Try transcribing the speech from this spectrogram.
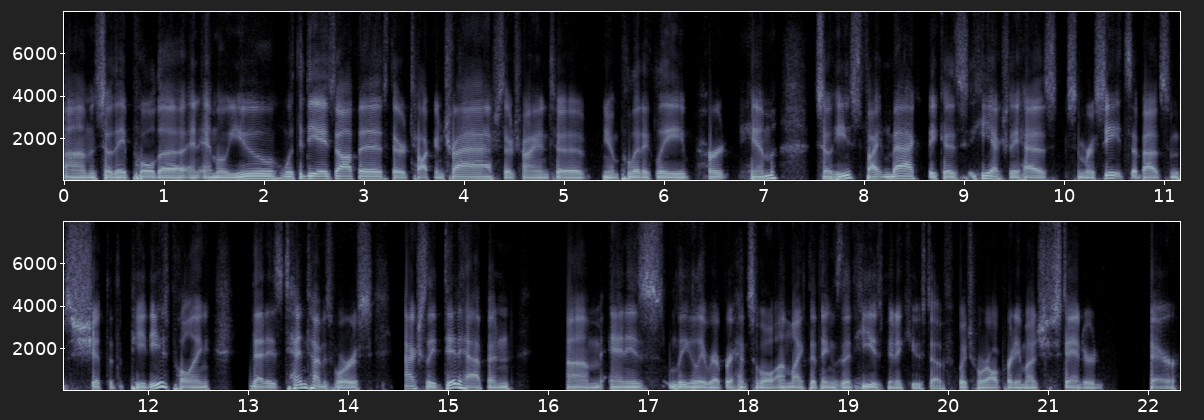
Um, so they pulled a, an MOU with the DA's office. They're talking trash. They're trying to you know politically hurt him. So he's fighting back because he actually has some receipts about some shit that the PD's pulling that is ten times worse. Actually, did happen. Um, and is legally reprehensible, unlike the things that he has been accused of, which were all pretty much standard fare.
